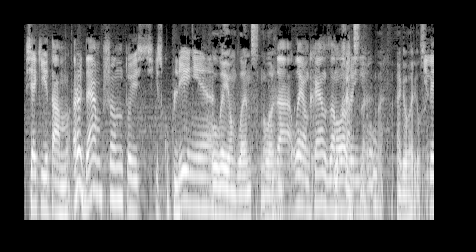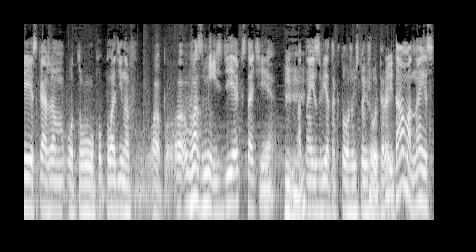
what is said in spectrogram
Всякие там redemption, то есть искупление. Lay on lands наложение. Да, lay on hands, за наложение. Hands, да, да, оговорился. Или, скажем, вот у паладинов а, а, возмездие, кстати, угу. одна из веток тоже из той же оперы. И там одна из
